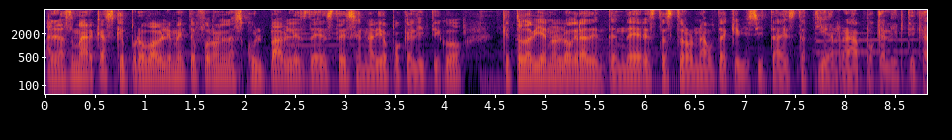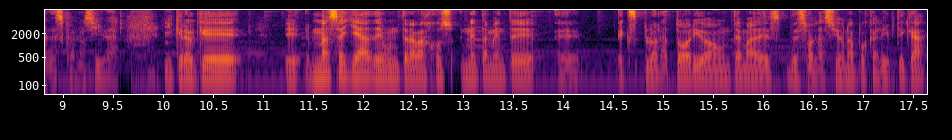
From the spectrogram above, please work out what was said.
a las marcas que probablemente fueron las culpables de este escenario apocalíptico que todavía no logra de entender este astronauta que visita esta tierra apocalíptica desconocida. Y creo que eh, más allá de un trabajo netamente eh, exploratorio a un tema de desolación apocalíptica,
